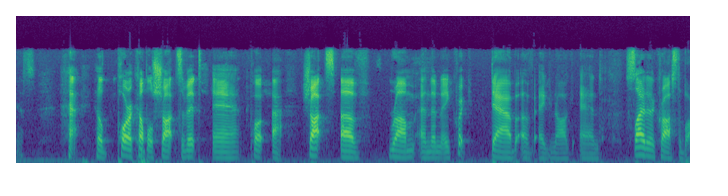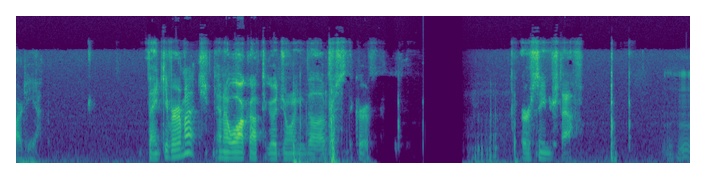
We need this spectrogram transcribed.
Yes. he'll pour a couple shots of it and pour, ah, shots of rum and then a quick dab of eggnog and slide it across the bar to you. Thank you very much. And I walk off to go join the rest of the crew or senior staff. hmm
